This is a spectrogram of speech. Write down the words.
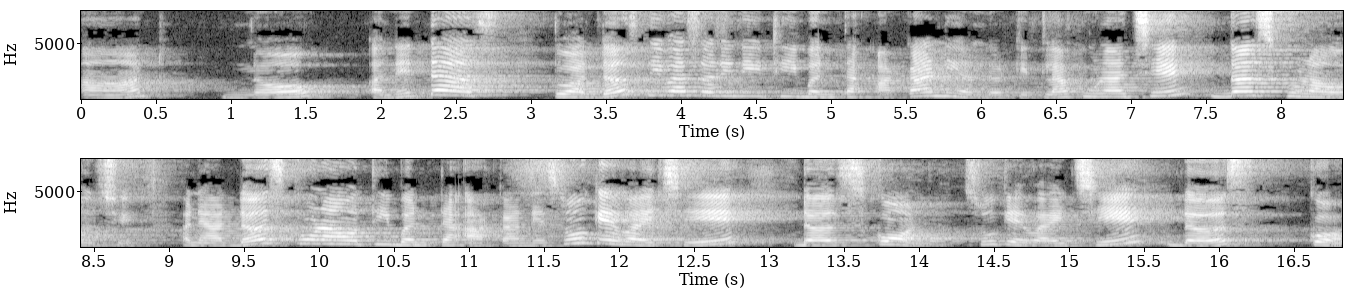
આઠ, નવ અને દસ. તો આ દસ દિવાસળીથી બનતા આકારની અંદર કેટલા ખૂણા છે? દસ ખૂણાઓ છે. અને આ દસ ખૂણાઓથી બનતા આકારને શું કહેવાય છે? દસ કોણ. શું કહેવાય છે? દસ કોણ.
